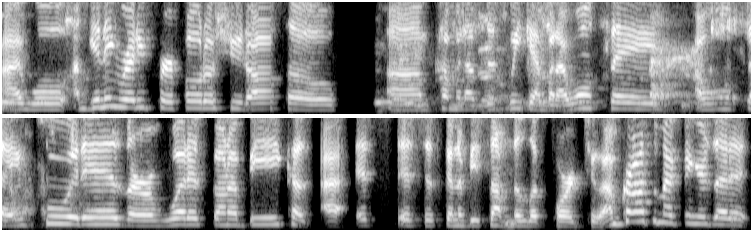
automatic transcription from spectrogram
I will. I'm getting ready for a photo shoot also um, coming up this weekend, but I won't say I won't say who it is or what it's going to be because it's it's just going to be something to look forward to. I'm crossing my fingers that it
